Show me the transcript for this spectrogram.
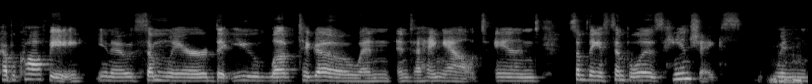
cup of coffee you know somewhere that you love to go and and to hang out and something as simple as handshakes when mm-hmm.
